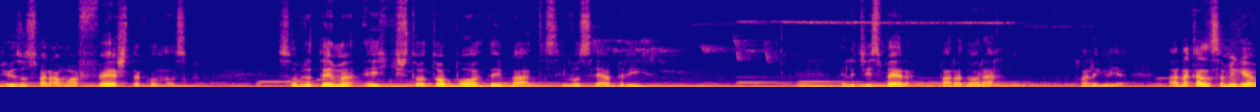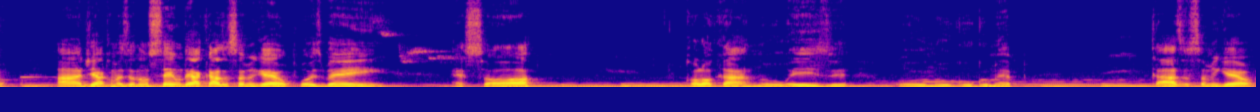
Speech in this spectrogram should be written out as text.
Jesus fará uma festa conosco. Sobre o tema Eis que estou à tua porta e bato. Se você abrir, ele te espera para adorar com alegria. Lá na Casa São Miguel. Ah, Diácono, mas eu não sei onde é a Casa São Miguel. Pois bem, é só colocar no Waze ou no Google Map Casa São Miguel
